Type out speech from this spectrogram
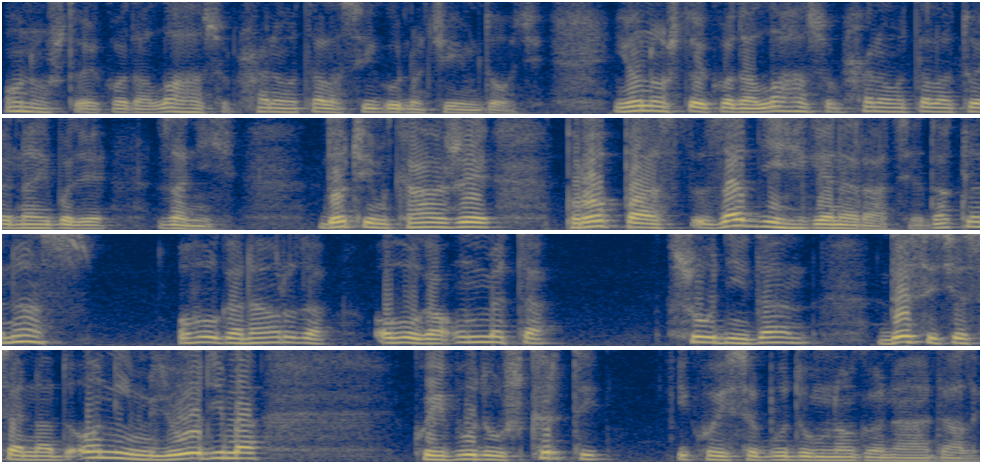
Ono što je kod Allaha subhanahu wa ta'ala sigurno će im doći. I ono što je kod Allaha subhanahu wa ta'ala to je najbolje za njih. Dočim kaže propast zadnjih generacija, dakle nas, ovoga naroda, ovoga ummeta, sudnji dan, desit će se nad onim ljudima koji budu škrti i koji se budu mnogo nadali.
